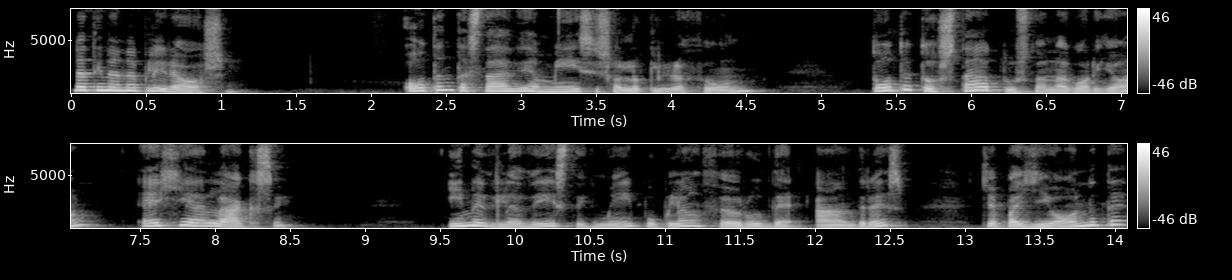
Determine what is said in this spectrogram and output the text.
να την αναπληρώσει. Όταν τα στάδια μοίησης ολοκληρωθούν, τότε το στάτους των αγοριών έχει αλλάξει. Είναι δηλαδή η στιγμή που πλέον θεωρούνται άνδρες και παγιώνεται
